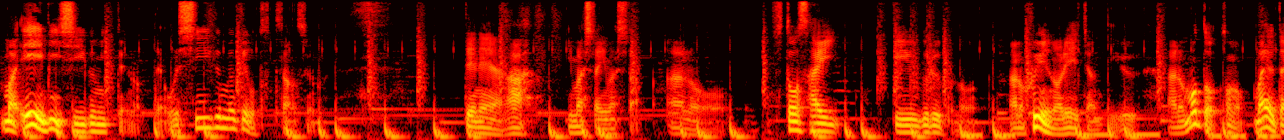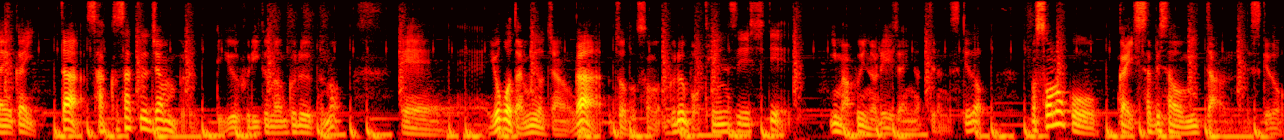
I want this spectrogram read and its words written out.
まあ、A、B、C 組っていうのあって、俺 C 組を結構取ってたんですよ、でね、あ、いました、いました。あの、人祭っていうグループの、あの、冬のれいちゃんっていう、あの、元、その、前歌いが言ったサクサクジャンブルっていうフリークのグループの、えー、横田美桜ちゃんがちょっとそのグループを転生して今冬のレイジャーになってるんですけどその子が久々を見たんですけど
